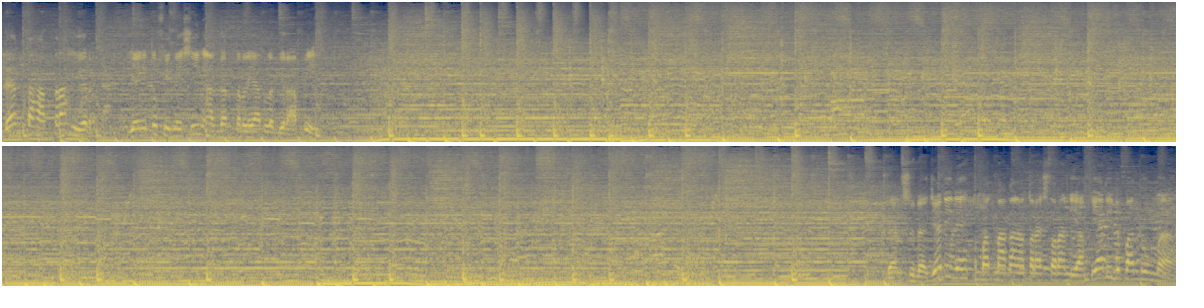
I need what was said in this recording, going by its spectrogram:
Dan tahap terakhir, yaitu finishing agar terlihat lebih rapi. sudah jadi deh tempat makan atau restoran di Avia di depan rumah.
